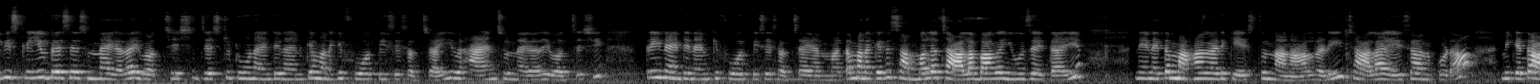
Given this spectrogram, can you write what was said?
ఇవి స్లీవ్ డ్రెస్సెస్ ఉన్నాయి కదా ఇవి వచ్చేసి జస్ట్ టూ నైంటీ నైన్కే మనకి ఫోర్ పీసెస్ వచ్చాయి. ఇవి హ్యాండ్స్ ఉన్నాయి కదా ఇవి వచ్చేసి త్రీ నైంటీ నైన్కి ఫోర్ పీసెస్ వచ్చాయి అనమాట మనకైతే సమ్మర్లో చాలా బాగా యూజ్ అవుతాయి నేనైతే మహాగాడికి వేస్తున్నాను ఆల్రెడీ చాలా వేసాను కూడా. మీకైతే ఆ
